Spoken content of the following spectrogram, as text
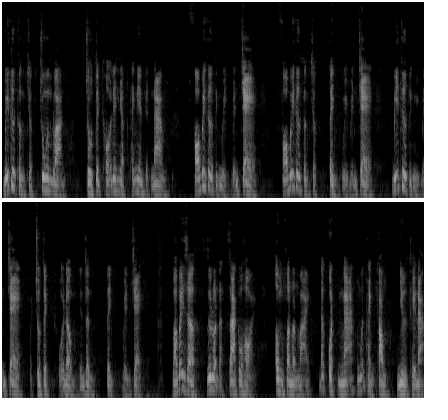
Bí thư Thường trực Trung ương đoàn, Chủ tịch Hội Liên hiệp Thanh niên Việt Nam, Phó Bí thư tỉnh ủy Bến Tre, Phó Bí thư Thường trực tỉnh ủy Bến Tre, Bí thư tỉnh ủy Bến Tre và Chủ tịch Hội đồng Nhân dân tỉnh Bến Tre. Và bây giờ dư luận đặt ra câu hỏi, ông Phan Văn Mãi đã quật ngã Nguyễn Thành Phong như thế nào?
